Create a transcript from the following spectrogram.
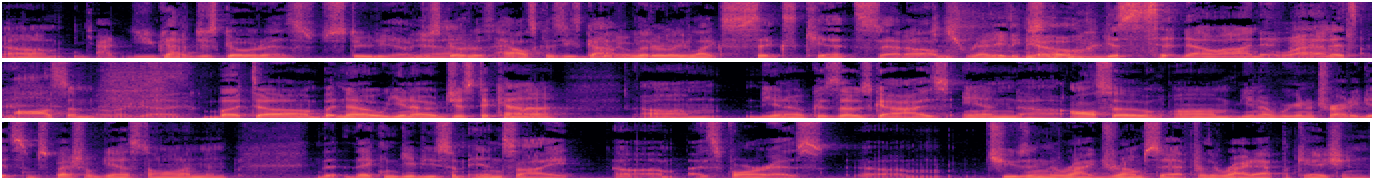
Um, you got to just go to his studio, just Yeah. go to his house because he's got literally there. like six kits set up, Just ready to go. just sit down on it, man. It's awesome. Oh my God. But uh, but no, you know, just to kind of. Um, you know, because those guys, and uh, also, um, you know, we're going to try to get some special guests on, and th- they can give you some insight um, as far as um, choosing the right drum set for the right application.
